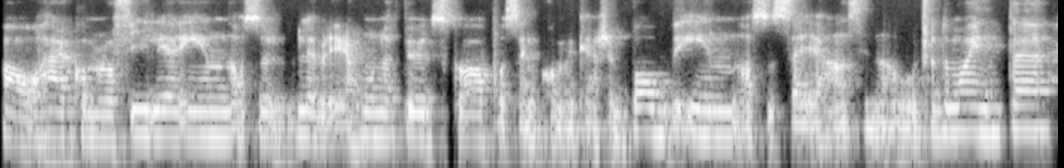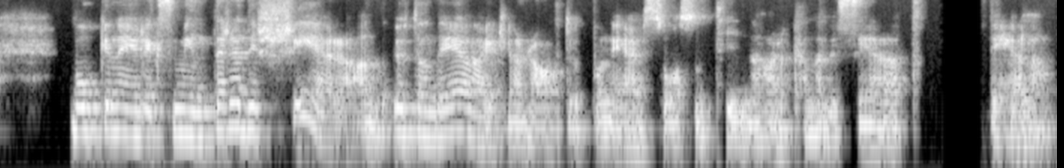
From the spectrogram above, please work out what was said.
Ja, och här kommer Ophelia in och så levererar hon ett budskap och sen kommer kanske Bob in och så säger han sina ord. Så de har inte, boken är ju liksom inte redigerad utan det är verkligen rakt upp och ner så som Tina har kanaliserat det hela.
